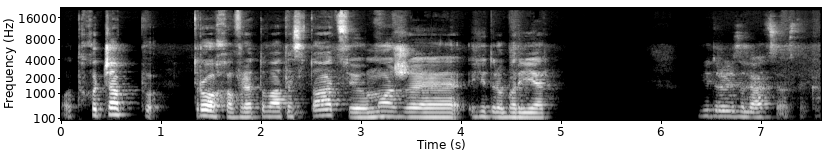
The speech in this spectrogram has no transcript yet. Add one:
От хоча б трохи врятувати ситуацію може гідробар'єр. Гідроізоляція ось така.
